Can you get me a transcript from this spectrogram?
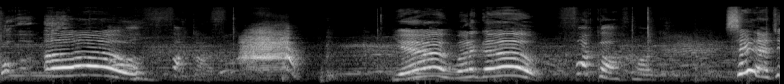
Oh! Oh, fuck off. Ah! Yeah, it go! Fuck off, Mark. Say that to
